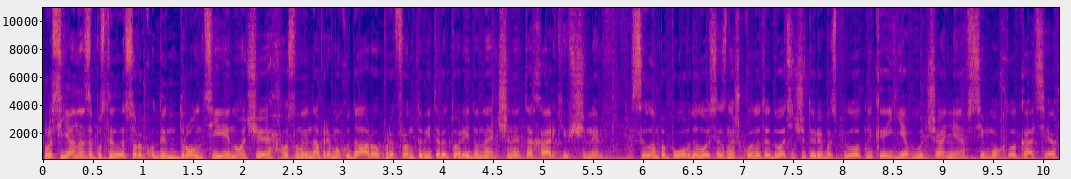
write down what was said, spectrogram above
Росіяни запустили 41 дрон цієї ночі. Основний напрямок удару при фронтовій території Донеччини та Харківщини. Силам ППО вдалося знешкодити 24 безпілотники. Є влучання в сімох локаціях.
